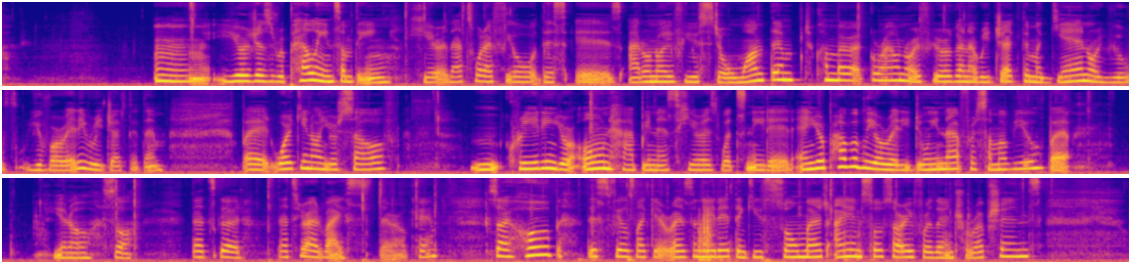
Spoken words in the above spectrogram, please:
mm, you're just repelling something here. That's what I feel this is. I don't know if you still want them to come back around or if you're gonna reject them again or you've you've already rejected them. But working on yourself creating your own happiness here is what's needed and you're probably already doing that for some of you but you know so that's good that's your advice there okay? So i hope this feels like it resonated. Thank you so much. I am so sorry for the interruptions.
